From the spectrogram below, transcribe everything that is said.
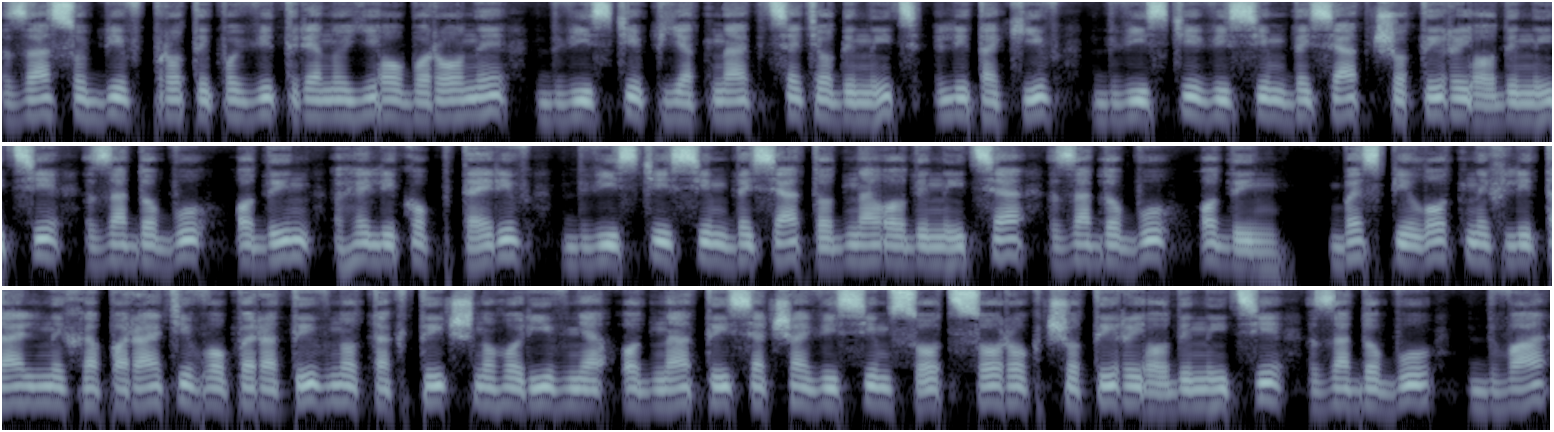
засобів протиповітряної оборони 215 одиниць літаків 284 одиниці за добу, 1 гелікоптерів 271 одиниця за добу, 1 безпілотних літальних апаратів оперативно-тактичного рівня 1844 одиниці за добу, 2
